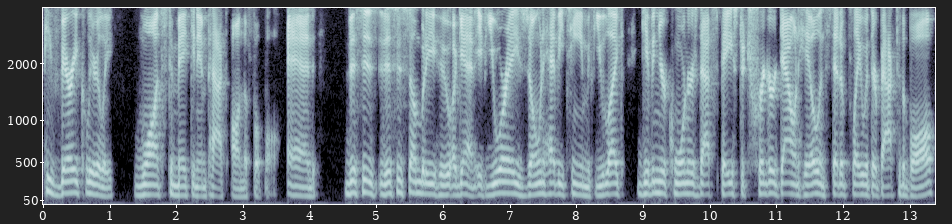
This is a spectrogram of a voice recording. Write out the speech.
he very clearly wants to make an impact on the football. And this is this is somebody who again if you are a zone heavy team if you like giving your corners that space to trigger downhill instead of play with their back to the ball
